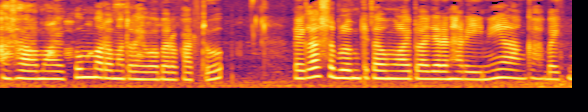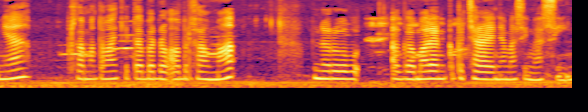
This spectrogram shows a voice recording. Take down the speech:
Assalamualaikum warahmatullahi wabarakatuh. Baiklah, sebelum kita memulai pelajaran hari ini, langkah baiknya pertama-tama kita berdoa bersama menurut agama dan kepercayaannya masing-masing.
